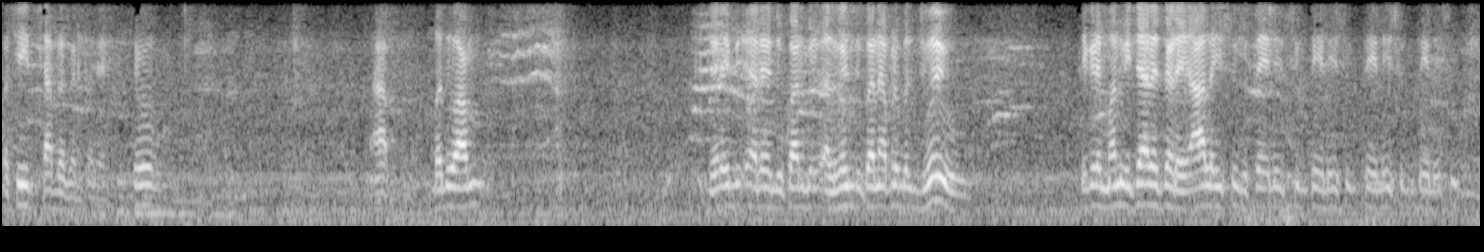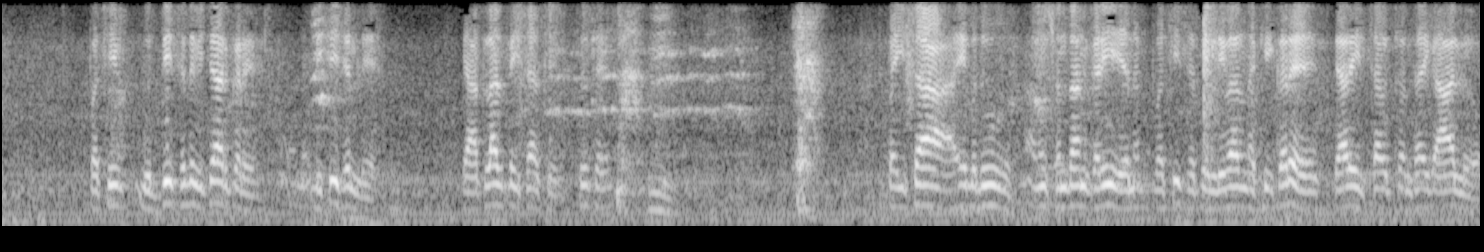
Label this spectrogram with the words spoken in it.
પછી ઈચ્છા પ્રગટ કરે. શું આ બધું આમ જયારે અરે દુકાન હલવાની દુકાને આપણે બધું જોયું તે મન વિચારે ચડે આ લઈશું તે લઈશું તે લઈશું તે લઈશું તે લઈશું. પછી બુદ્ધિ છે તે વિચાર કરે અને ડિસિઝન લે. કે આટલા જ પૈસા છે. શું છે? પૈસા એ બધું અનુસંધાન કરી અને પછી છે તે લેવા નક્કી કરે ત્યારે ઈચ્છા ઉત્પન્ન થાય કે આ લ્યો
